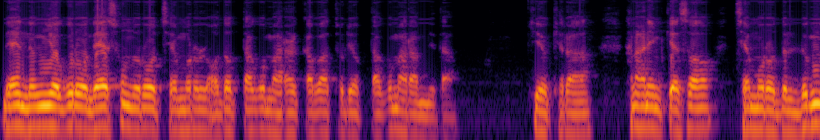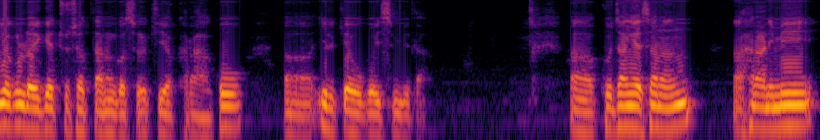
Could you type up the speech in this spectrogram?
내 능력으로 내 손으로 재물을 얻었다고 말할까봐 두렵다고 말합니다. 기억해라. 하나님께서 재물 얻을 능력을 너에게 주셨다는 것을 기억하라 하고 어, 일깨우고 있습니다. 어, 9장에서는 하나님이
